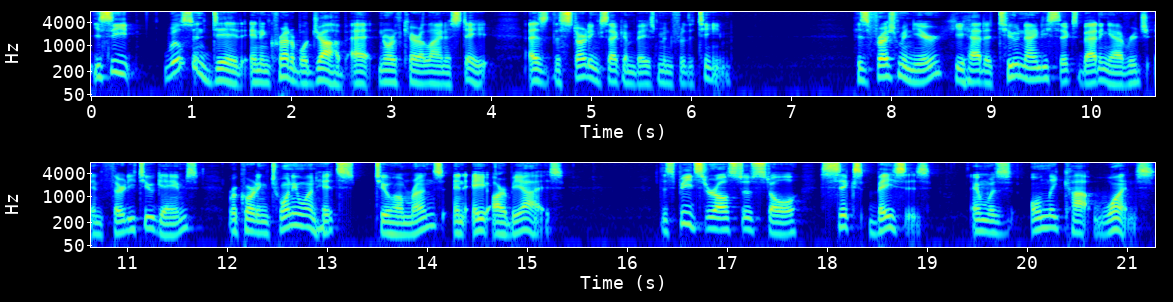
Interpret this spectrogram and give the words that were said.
You see, Wilson did an incredible job at North Carolina State as the starting second baseman for the team. His freshman year, he had a 296 batting average in 32 games recording 21 hits, 2 home runs, and 8 RBIs. The speedster also stole 6 bases and was only caught once.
